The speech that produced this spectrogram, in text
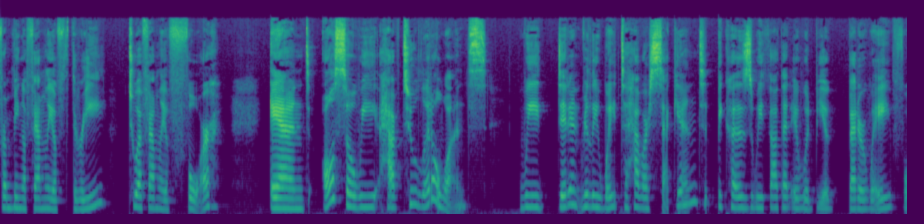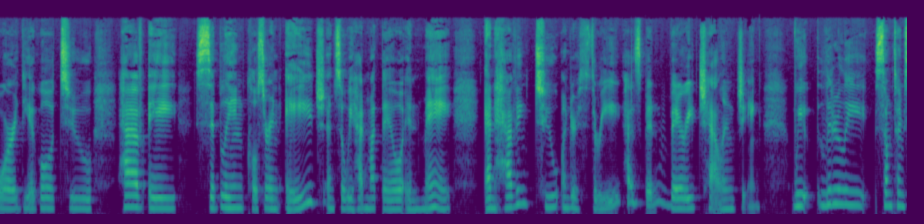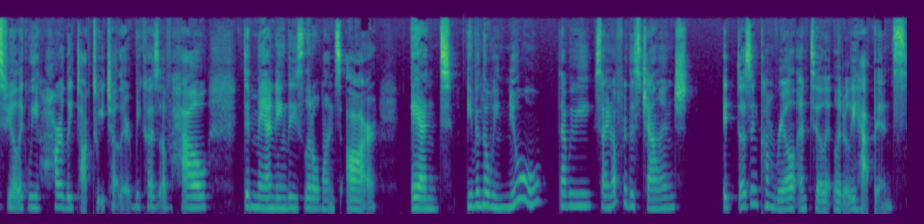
from being a family of three to a family of four. And also, we have two little ones. We didn't really wait to have our second because we thought that it would be a better way for Diego to have a sibling closer in age. And so we had Mateo in May. And having two under three has been very challenging. We literally sometimes feel like we hardly talk to each other because of how demanding these little ones are. And even though we knew that we signed up for this challenge, it doesn't come real until it literally happens.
